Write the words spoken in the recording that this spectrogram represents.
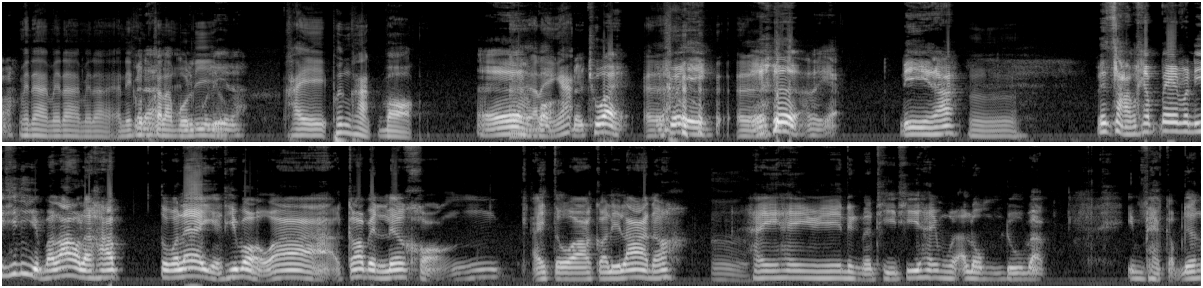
ปะไม่ได้ไม่ได้ไม่ได้ อันนี้ไม่คุณได้กำลังบูลลี่อยู่นะใครเพิ่งหัดบอก เอเออออะไรอย่างเงี้ยบกเดี๋ยวช่วยเออเดี๋ยวช่วยเอง เอเออออะไรอย่างเงี้ยดีนะอืมเป็นสามแคมเปญวันนี้ที่หยิบมาเล่าแหล้วครับ ตัวแรกอย่างที่บอกว่าก็เป็นเรื่องของไอตัวกอริล่าเนาะอืมให้ให้หนึ่งนาทีที่ให้มูดอารมณ์ดูแบบ อิมแพคกับเรื่อง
